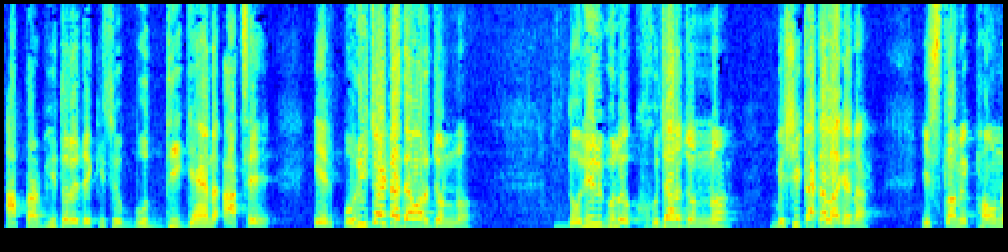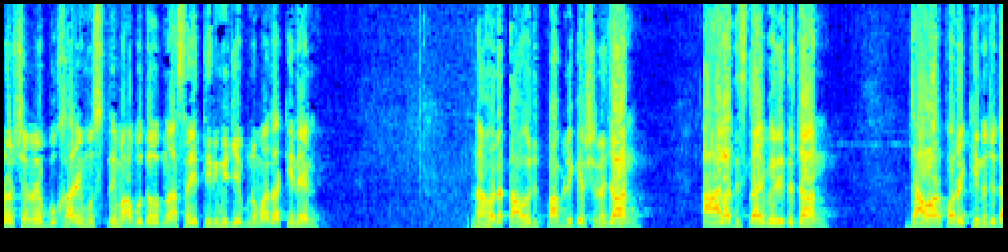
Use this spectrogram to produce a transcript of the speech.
আপনার ভিতরে যে কিছু বুদ্ধি, জ্ঞান আছে, এর পরিচয়টা দেওয়ার জন্য, দলিলগুলো খোঁজার জন্য বেশি টাকা লাগে না। ইসলামিক ফাউন্ডেশনের বুখারি, মুসলিম, আবুদাউদ, নাসাই, তিরমিজি, ইবনু মাজা কিনেন। না হলে তাহরিদ পাবলিকেশনে যান। আহলাদিস লাইব্রেরিতে যান, যাওয়ার পরে কিনে যদি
